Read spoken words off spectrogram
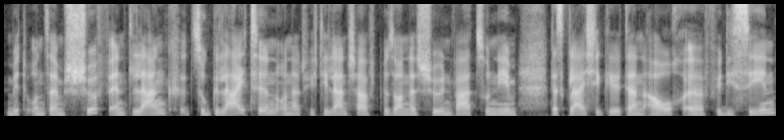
mit unserem Schiff entlang zu gleiten und natürlich die Landschaft besonders schön wahrzunehmen. Das gleiche gilt dann auch äh, für die Seine,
